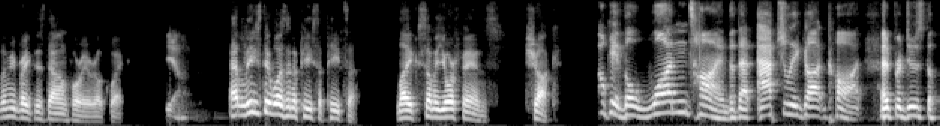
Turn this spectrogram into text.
let me break this down for you real quick. Yeah. At least it wasn't a piece of pizza, like some of your fans, Chuck. Okay, the one time that that actually got caught and produced the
